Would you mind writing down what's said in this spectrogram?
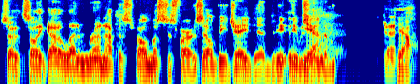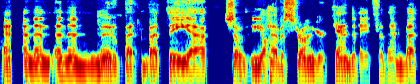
So, so they got to let him run up as almost as far as LBJ did. He, he was yeah. the end of yeah, and, and, then and then move. But but the uh, so you'll have a stronger candidate for them. But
